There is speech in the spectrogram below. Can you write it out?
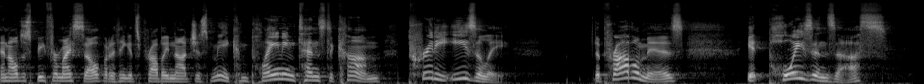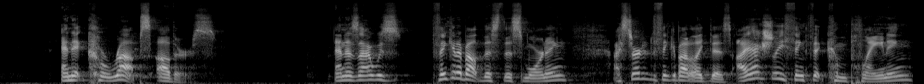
and I'll just speak for myself, but I think it's probably not just me, complaining tends to come pretty easily. The problem is it poisons us and it corrupts others. And as I was thinking about this this morning, I started to think about it like this. I actually think that complaining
